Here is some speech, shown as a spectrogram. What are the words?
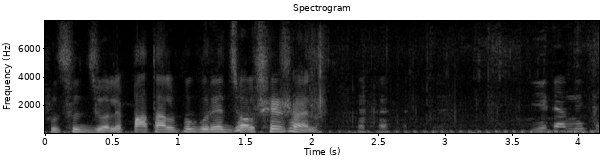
প্রচুর জলে পাতাল পুকুরে জল শেষ হয় না। এটা নিচে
